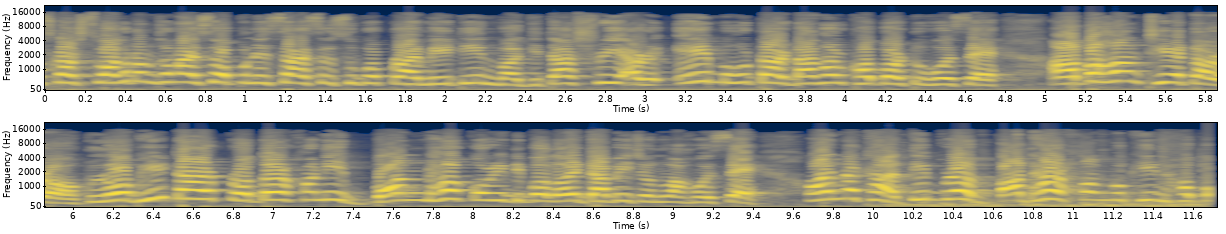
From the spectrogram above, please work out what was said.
নমস্কাৰ স্বাগতম জনাইছো আপুনি চাইছে ছুপাৰ প্ৰাইম এইটিন মই গীতাশ্ৰী আৰু এই মুহূৰ্তৰ ডাঙৰ খবৰটো হৈছে আবাহন থিয়েটাৰক লভিতাৰ প্ৰদৰ্শনী বন্ধ কৰি দিবলৈ দাবী জনোৱা হৈছে। অন্যথা তীব্ৰ বাধাৰ সন্মুখীন হ'ব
